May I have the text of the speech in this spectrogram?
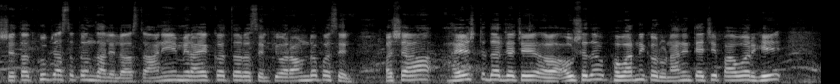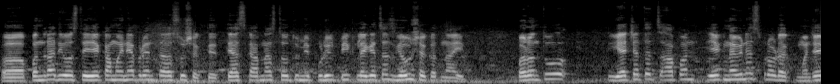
शेतात खूप जास्त तण झालेलं असतं आणि मिरायक कतर असेल किंवा राऊंडअप असेल अशा हायेस्ट दर्जाचे औषधं फवारणी करून आणि त्याची पॉवर ही पंधरा दिवस ते एका महिन्यापर्यंत असू शकते. त्याच कारणास्तव तुम्ही पुढील पीक लगेचच घेऊ शकत नाहीत. परंतु याच्यातच आपण एक नवीनच प्रोडक्ट म्हणजे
